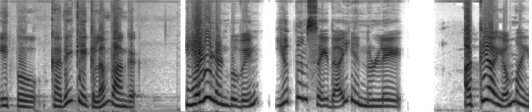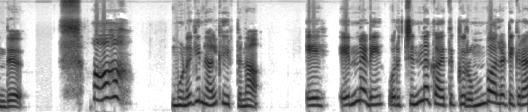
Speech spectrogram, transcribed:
இப்போ கதை கேட்கலாம் வாங்க. எழிலன்புவின் யுத்தம் செய்தாய் என்னுள்ளே. அத்தியாயம் ஐந்து. ஆ முனகினால் கீர்த்தனா. ஏ என்னடி ஒரு சின்ன காயத்துக்கு ரொம்ப அலட்டிக்கிற?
